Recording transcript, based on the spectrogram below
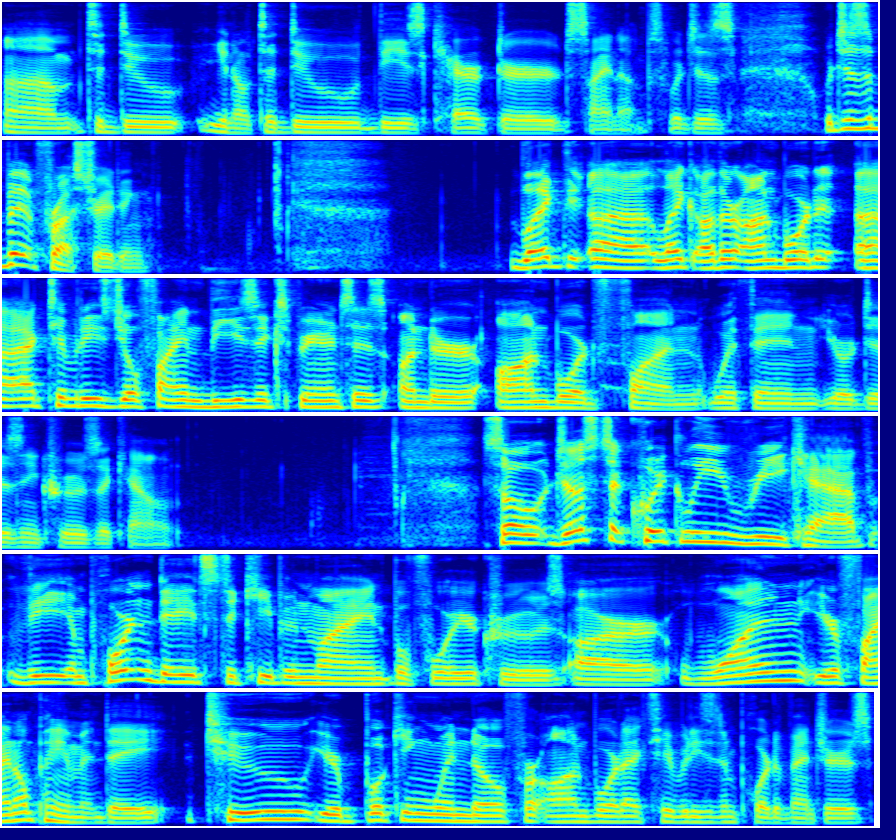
um, to do you know to do these character signups, which is which is a bit frustrating. Like uh, like other onboard uh, activities, you'll find these experiences under onboard fun within your Disney Cruise account. So, just to quickly recap, the important dates to keep in mind before your cruise are one, your final payment date, two, your booking window for onboard activities and port adventures,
